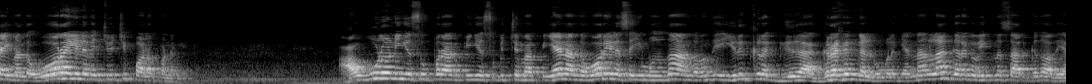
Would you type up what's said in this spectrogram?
டைம் அந்த ஓரையில் வச்சு வச்சு ஃபாலோ பண்ணுங்கள் அவ்வளோ நீங்கள் சூப்பராக இருப்பீங்க சுபிச்சமாக இருப்பீங்க. ஏன்னா அந்த ஓரையில் செய்யும்போது தான் அந்த வந்து இருக்கிற கிர கிரகங்கள் உங்களுக்கு என்னெல்லாம் கிரக வீக்னஸாக இருக்குதோ அதை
